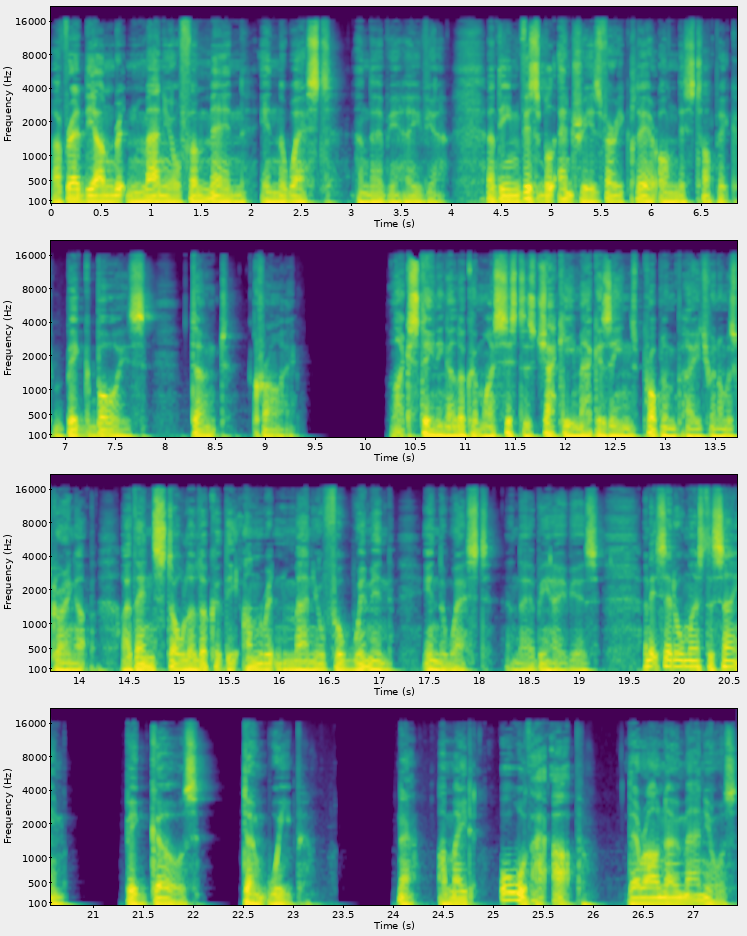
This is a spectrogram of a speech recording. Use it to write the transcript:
I've read the unwritten manual for men in the West and their behaviour, and the invisible entry is very clear on this topic. Big boys don't cry. Like stealing a look at my sister's Jackie magazine's problem page when I was growing up, I then stole a look at the unwritten manual for women in the West and their behaviours, and it said almost the same. Big girls don't weep. Now, I made all that up there are no manuals,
